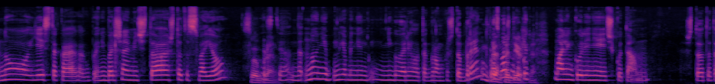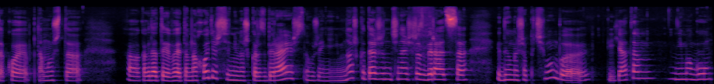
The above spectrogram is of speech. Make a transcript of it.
Но есть такая как бы небольшая мечта, что-то свое. Свой бренд? сделать. Ну, не, я бы не, не говорила так громко, что бренд. Ну, бренд Возможно, одежды. какую-то маленькую линеечку там, что-то такое, потому что э, когда ты в этом находишься, немножко разбираешься, уже не немножко даже начинаешь разбираться и думаешь, а почему бы я там не могу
